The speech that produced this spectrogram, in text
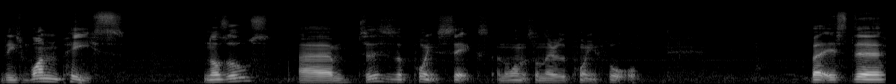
these one piece nozzles um, so this is a 0.6 and the one that's on there is a 0.4 but it's the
